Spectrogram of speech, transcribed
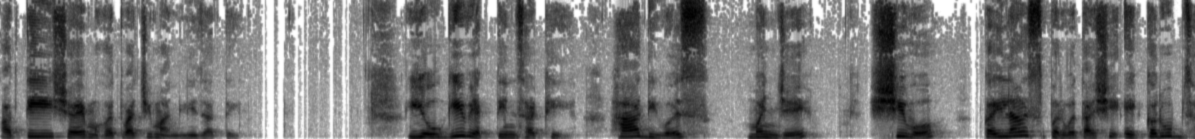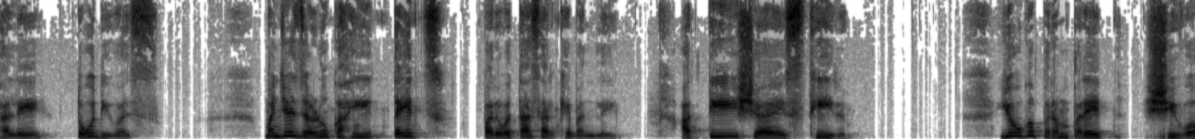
अतिशय महत्वाची मानली जाते. योगी व्यक्तींसाठी हा दिवस म्हणजे शिव कैलास पर्वताशी एकरूप झाले तो दिवस. म्हणजे जणू काही तेच पर्वतासारखे बनले. अतिशय स्थिर. योग परंपरेत शिव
